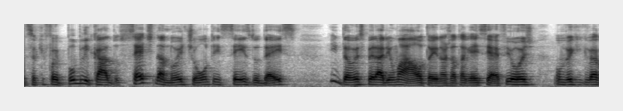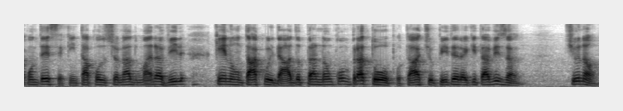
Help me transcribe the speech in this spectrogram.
Isso aqui foi publicado 7 da noite ontem, 6 do 10. Então eu esperaria uma alta aí na JHSF hoje. Vamos ver o que, que vai acontecer. Quem está posicionado, maravilha. Quem não tá, cuidado para não comprar topo, tá? Tio Peter aqui tá avisando. Tio não,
